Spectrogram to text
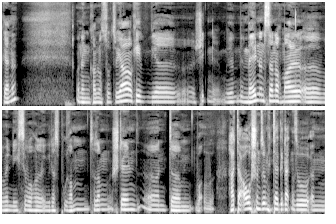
gerne. Und dann kam noch zurück so, ja, okay, wir äh, schicken, wir, wir melden uns dann nochmal, äh, wenn wir nächste Woche irgendwie das Programm zusammenstellen und ähm, hatte auch schon so im Hintergedanken so, ähm,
